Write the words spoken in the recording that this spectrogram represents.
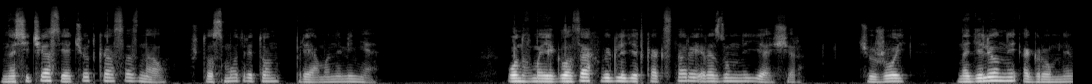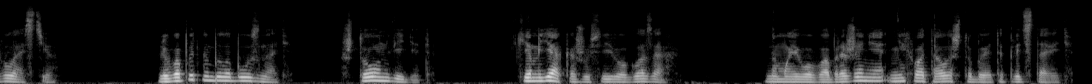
Но сейчас я четко осознал, что смотрит он прямо на меня. Он в моих глазах выглядит как старый разумный ящер, чужой, наделенный огромной властью. Любопытно было бы узнать, что он видит, кем я кажусь в его глазах. Но моего воображения не хватало, чтобы это представить.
